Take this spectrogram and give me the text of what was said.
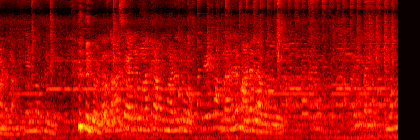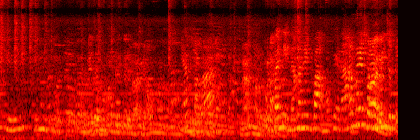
ಮಾಡಲ್ಲ. ಹೆಣ್ಮಕ್ಳಿಗೆ ದೊಡ್ಡವ್ರಿಗೆ ಆಸೆ ಆದ್ರೆ ಮಾತ್ರ ಅವಾಗ ಮಾಡೋದು ಅಂದ್ರೆ ಮಾಡಲ್ಲ ಅವಾಗ ಬೇಜಾರ್ ಮಾಡ್ಕೊಂಡಿದ್ದಾರೆ. ಬನ್ನಿ ನಮ್ಮ ಮನೆಗೆ ಬಾ ಓಕೆನಾ ನಮ್ಮನೆಗ್ ಬಾ, ಮಮ್ಮಿ ಜೊತೆ.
